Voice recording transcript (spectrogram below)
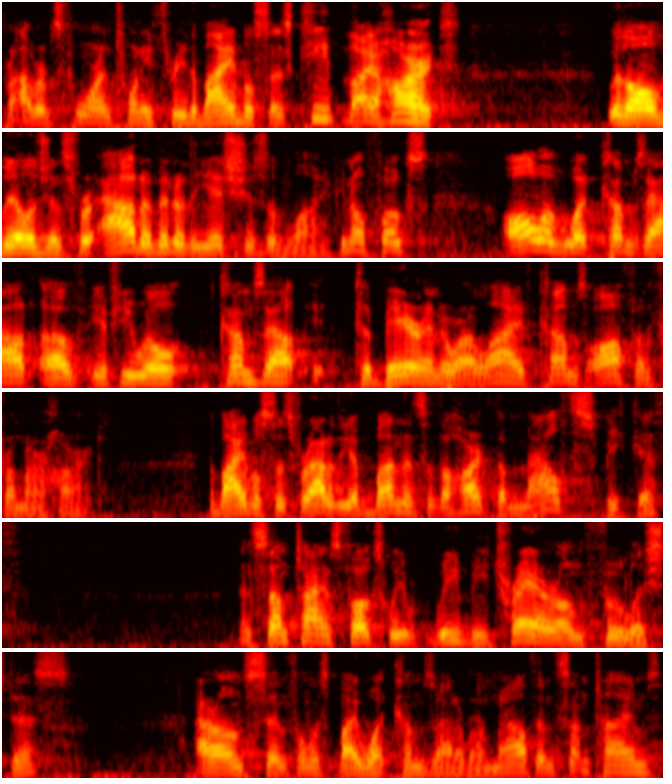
Proverbs 4 and 23, the Bible says, Keep thy heart with all diligence, for out of it are the issues of life. You know, folks, all of what comes out of, if you will, comes out to bear into our life comes often from our heart. The Bible says, For out of the abundance of the heart the mouth speaketh. And sometimes, folks, we, we betray our own foolishness, our own sinfulness by what comes out of our mouth, and sometimes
